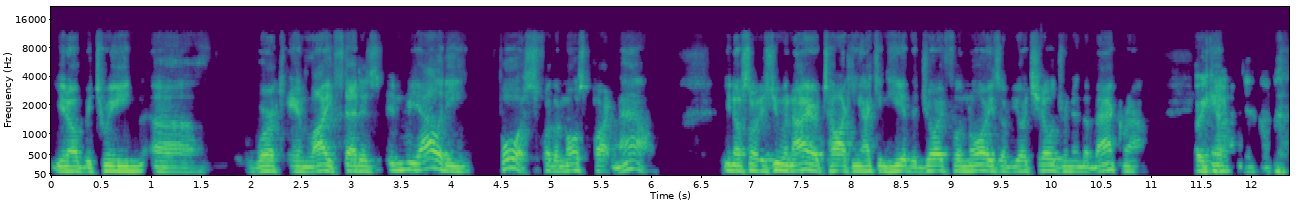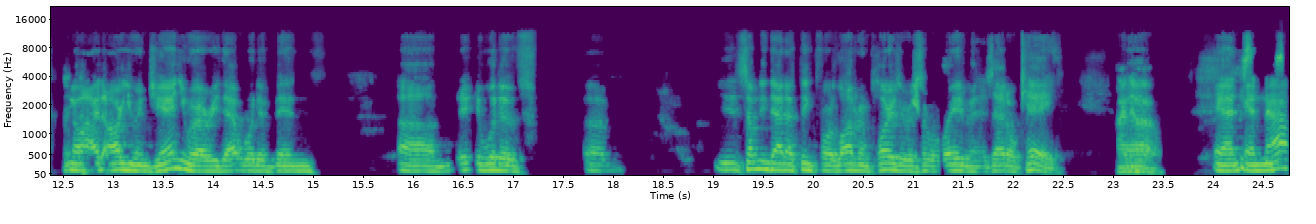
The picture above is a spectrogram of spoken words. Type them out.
you know between uh, work and life that is in reality forced for the most part now you know, so as you and I are talking, I can hear the joyful noise of your children in the background. Oh, you can. you know, I'd argue in January that would have been, um, it, it, would have, uh, something that I think for a lot of employers, they was sort of, wait a minute, is that okay? I know. And and now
